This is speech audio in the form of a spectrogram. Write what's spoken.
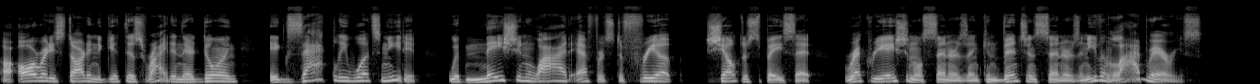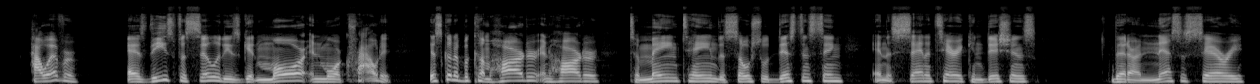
are already starting to get this right and they're doing exactly what's needed with nationwide efforts to free up shelter space at recreational centers and convention centers and even libraries. However, as these facilities get more and more crowded, it's going to become harder and harder to maintain the social distancing and the sanitary conditions that are necessary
